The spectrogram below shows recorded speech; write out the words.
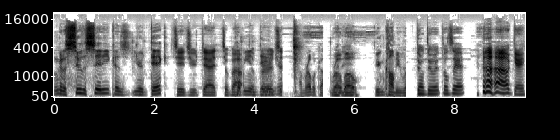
I'm gonna sue the city because you're a dick. Did your dad about Put me the in birds? danger. I'm Robocop. Robo. You can call me. Don't do it. Don't say it. okay.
